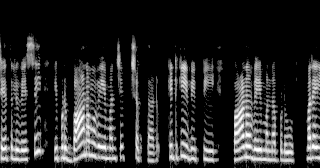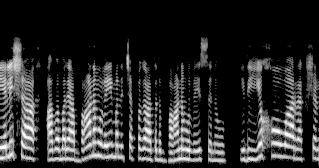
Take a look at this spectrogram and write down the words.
చేతులు వేసి ఇప్పుడు బాణము వేయమని చెప్పి చెప్తాడు. కిటికీ విప్పి బాణం వేయమన్నప్పుడు మరి ఎలిషా మరి ఆ బాణము వేయమని చెప్పగా అతడు బాణము వేసెను. ఇది యహోవా రక్షణ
